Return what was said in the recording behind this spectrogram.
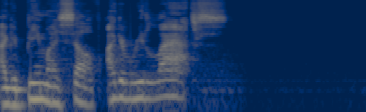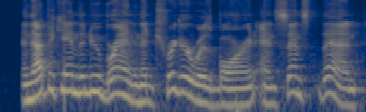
I could be myself, I could relax. And that became the new brand. And then Trigger was born. And since then,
